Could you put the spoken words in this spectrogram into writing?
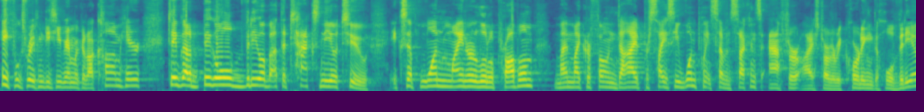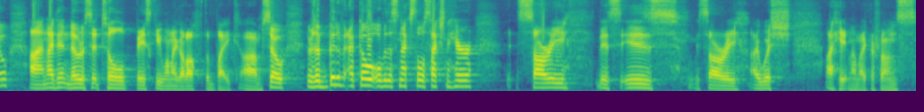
Hey folks, Ray from DCRainmaker.com here. Today I've got a big old video about the Tacx Neo 2, except one minor little problem. My microphone died precisely 1.7 seconds after I started recording the whole video, uh, and I didn't notice it till basically when I got off the bike. Um, so there's a bit of echo over this next little section here. Sorry, this is, sorry, I wish, I hate my microphones.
